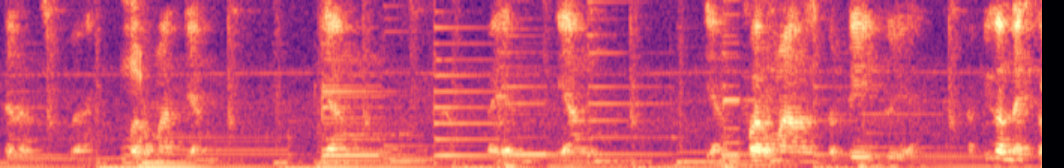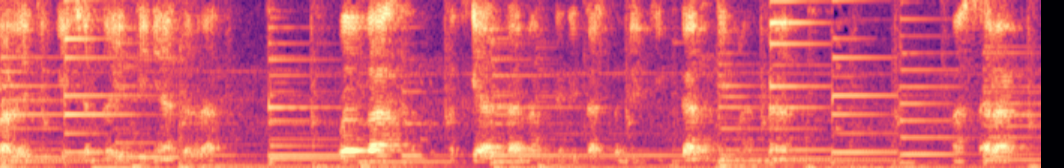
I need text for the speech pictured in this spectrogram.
dalam sebuah yeah. format yang yang yang yang yang formal seperti itu ya tapi contextual education itu intinya adalah bahwa kegiatan aktivitas pendidikan di mana masyarakat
